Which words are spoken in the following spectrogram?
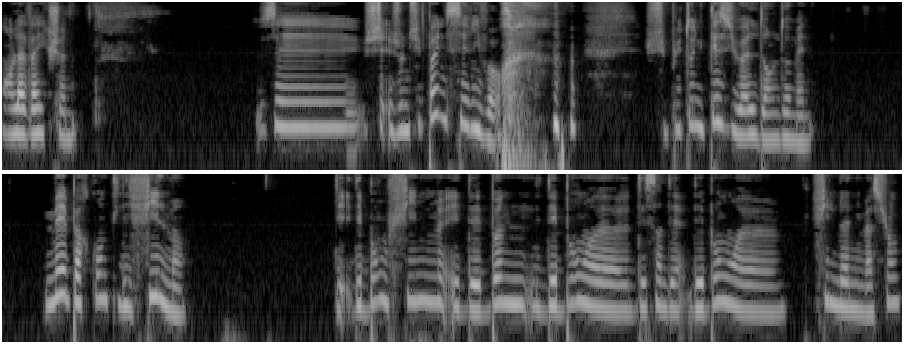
en live action. C'est, je ne suis pas une sérivore. je suis plutôt une casual dans le domaine. Mais par contre, les films, des, bons films et des bonnes, des bons euh, dessins, des, bons euh, films d'animation,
